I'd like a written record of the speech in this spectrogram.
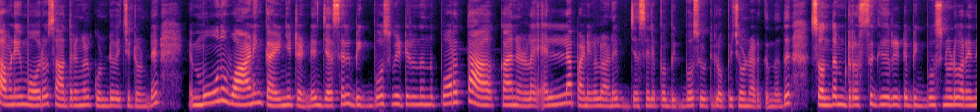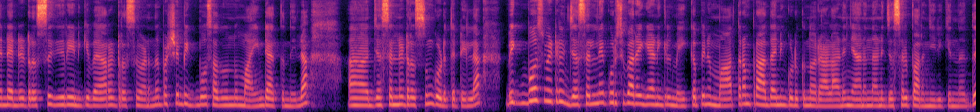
തവണയും ഓരോ സാധനങ്ങൾ കൊണ്ടുവച്ചിട്ടുണ്ട് മൂന്ന് വാണിംഗ് കഴിഞ്ഞിട്ടുണ്ട്. ജസൽ ബിഗ് ബോസ് വീട്ടിൽ നിന്ന് പുറത്താക്കാനുള്ള എല്ലാ പണികളുമാണ് ജസൽ ഇപ്പോൾ ബിഗ് ബോസ് വീട്ടിൽ ഒപ്പിച്ചുകൊണ്ട് നടക്കുന്നത്. സ്വന്തം ഡ്രസ്സ് കീറിയിട്ട് ബിഗ് ബോസിനോട് പറയുന്നുണ്ട് എന്റെ ഡ്രസ്സ് കീറി എനിക്ക് വേറെ ഡ്രസ്സ് വേണമെന്ന്. പക്ഷേ ബിഗ് ബോസ് അതൊന്നും മൈൻഡ് ആക്കുന്നില്ല. ജസലിന് ഡ്രസ്സും കൊടുത്തിട്ടില്ല. ബിഗ് ബോസ് വീട്ടിൽ ജസലിനെ കുറിച്ച് പറയുകയാണെങ്കിൽ മേക്കപ്പിന് മാത്രം പ്രാധാന്യം കൊടുക്കുന്ന ഒരാളാണ് ഞാനെന്നാണ് ജസൽ പറഞ്ഞിരിക്കുന്നത്.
